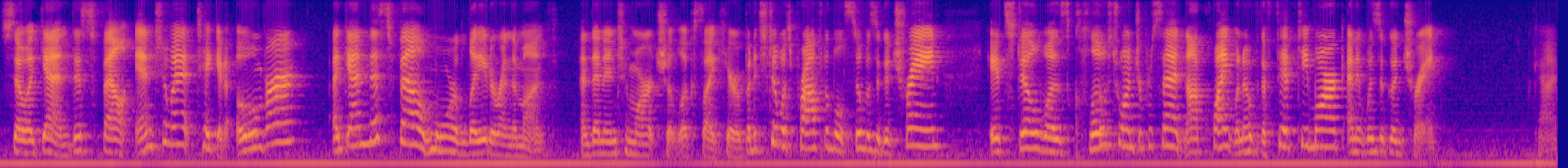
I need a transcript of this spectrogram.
So again, this fell into it, take it over. Again, this fell more later in the month and then into March it looks like here. But it still was profitable, it still was a good trade. It still was close to 100%, not quite, went over the 50 mark, and it was a good trade. Okay.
